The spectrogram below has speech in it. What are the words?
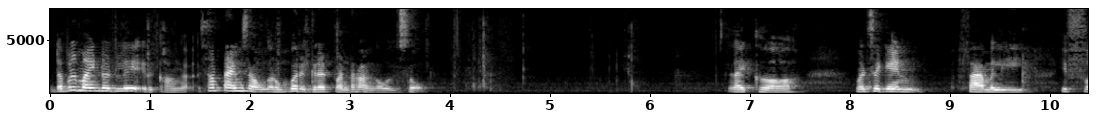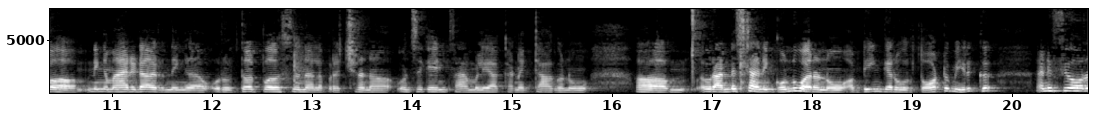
டபுள் மைண்டட்லேயே இருக்காங்க. சம்டைம்ஸ் அவங்க ரொம்ப ரிக்ரெட் பண்ணுறாங்க also like once again family if நீங்கள் மேரிடாக இருந்தீங்க ஒரு தேர்ட் பர்சனால பிரச்சனைனா ஒன்ஸ் அகெயின் ஃபேமிலியாக கனெக்ட் ஆகணும். Um, ஒரு அண்டர்ஸ்டாண்டிங் கொண்டு வரணும் அப்படிங்கிற ஒரு தாட்டும் இருக்கு. அண்ட் இஃப் யூர்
